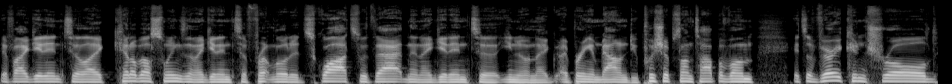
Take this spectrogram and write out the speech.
if I get into like kettlebell swings and I get into front loaded squats with that, and then I get into, you know, and I, I bring them down and do push ups on top of them, it's a very controlled,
